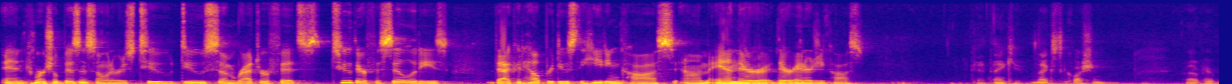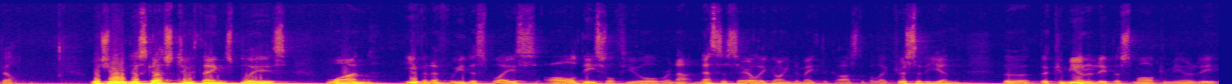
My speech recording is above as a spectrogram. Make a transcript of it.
and commercial business owners to do some retrofits to their facilities that could help reduce the heating costs um, and their, their energy costs. Okay, thank you. Next question? Right up here, Bill. Would you discuss two things, please? One, even if we displace all diesel fuel, we're not necessarily going to make the cost of electricity in the, the community, the small community,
